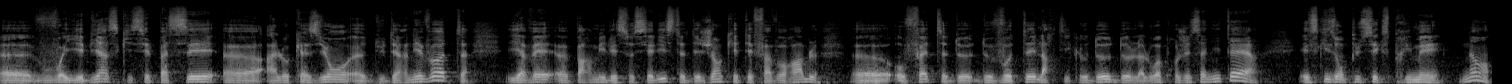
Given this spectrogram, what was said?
Euh, vous voyez bien ce qui s'est passé euh, à l'occasion euh, du dernier vote. Il y avait parmi les socialistes des gens qui étaient favorables au fait de, voter l'article 2 de la loi projet sanitaire. Est-ce qu'ils ont pu s'exprimer? Non.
